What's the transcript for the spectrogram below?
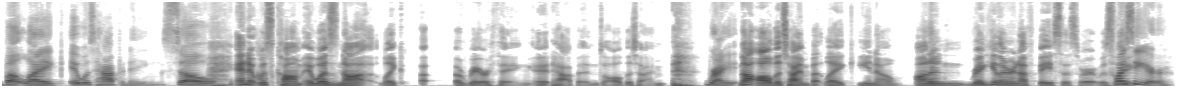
but like it was happening. So, and it was calm. It was not like a, rare thing. It happened all the time. right. not all the time, but like you know, on Like- a regular enough basis where it was Twice like, a year.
